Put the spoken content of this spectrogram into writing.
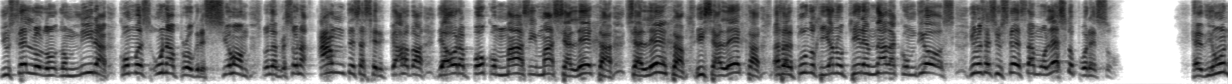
Y usted lo, mira como es una progresión, donde la persona antes se acercaba y ahora poco más y más se aleja, se aleja y se aleja hasta el punto que ya no quiere nada con Dios. Yo no sé si usted está molesto por eso. Gedeón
